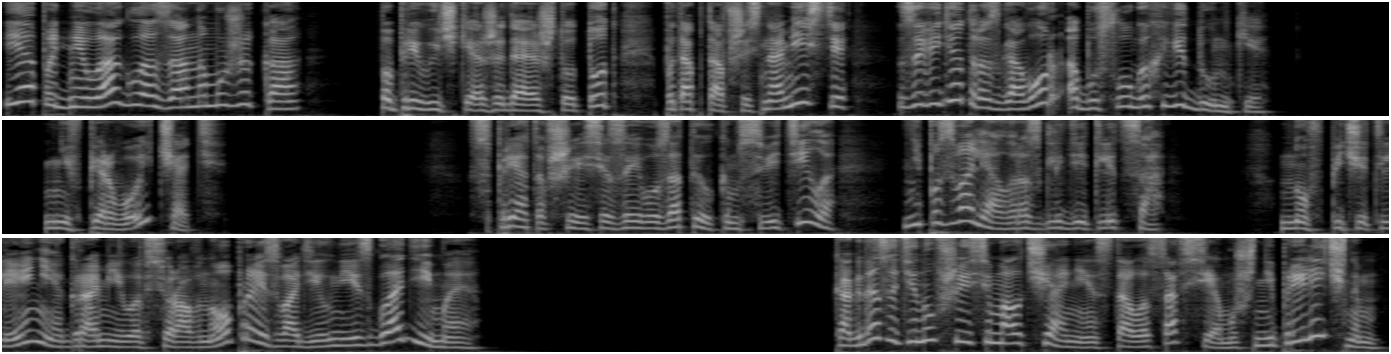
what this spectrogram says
я подняла глаза на мужика, по привычке ожидая, что тот, потоптавшись на месте, заведет разговор об услугах ведунки. Не впервой чать. Спрятавшееся за его затылком светило не позволяло разглядеть лица, но впечатление Громила все равно производил неизгладимое. Когда затянувшееся молчание стало совсем уж неприличным,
